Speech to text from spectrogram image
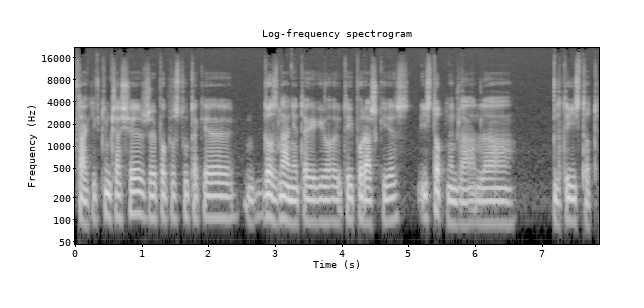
Tak, i w tym czasie, że po prostu takie doznanie tego, tej porażki jest istotne dla, dla, dla tej istoty.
